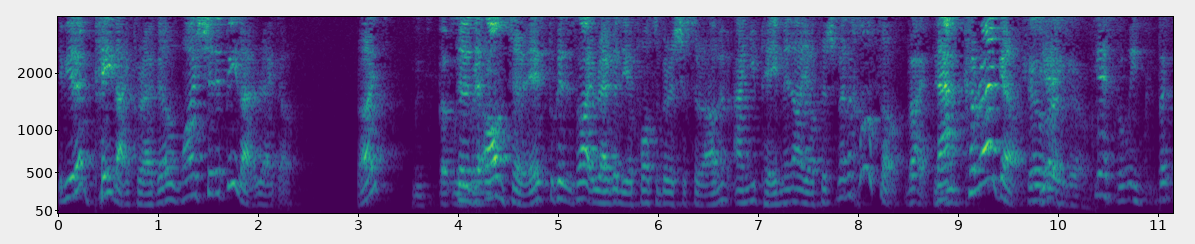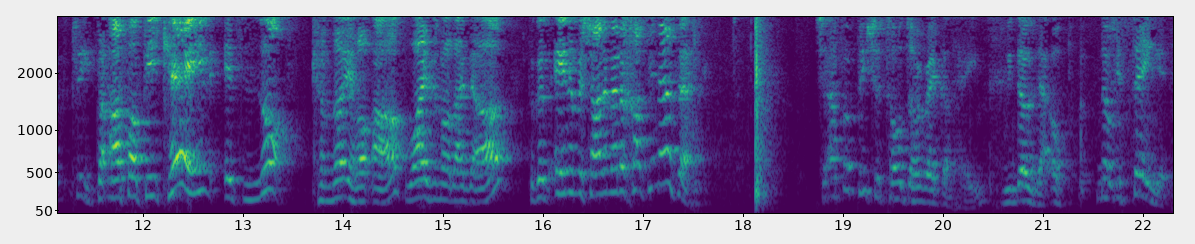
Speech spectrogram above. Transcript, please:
If you don't pay like regel, why should it be like regel? Right? We've- but So the answer is because it's like regel, you're potter bereshus harabim, and you pay min ayofish menachosov. Right, That's corregel. Yes, yes, but we, but please. But afal pikein, it's not kamei ha'av. Why is it not like the av? Because ena mishanim erachatzi nezek. She'afa Pisha told to Haregel Haim. We know that. Oh, no, it's saying it.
